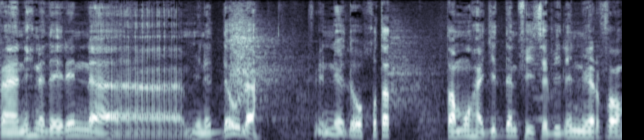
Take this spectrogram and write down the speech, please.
فنحن دايرين آه، من الدولة في إنه يدعو خطط طموحة جدا في سبيل إنه يرفعوا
